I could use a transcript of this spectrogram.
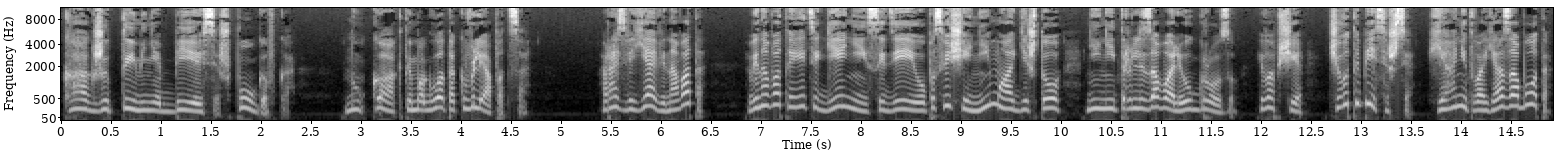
«Как же ты меня бесишь, пуговка! Ну как ты могла так вляпаться?» «Разве я виновата?» Виноваты эти гении с идеей о посвящении магии, что не нейтрализовали угрозу. И вообще, чего ты бесишься? Я не твоя забота.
